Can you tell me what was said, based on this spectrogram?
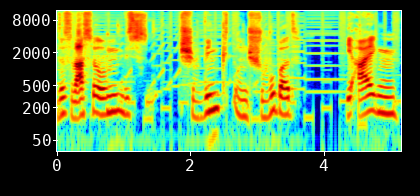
Das Wasser oben schwingt und schwubbert. Die Algen.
